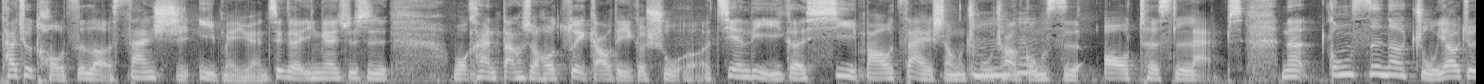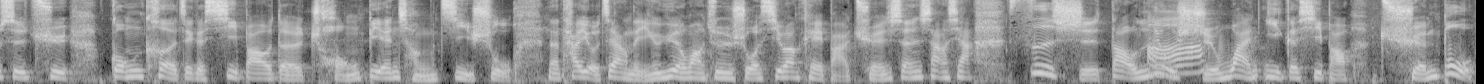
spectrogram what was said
他就投资了三十亿美元，这个应该就是我看当时候最高的一个数额，建立一个细胞再生初创公司 Altus Labs。那公司呢，主要就是去攻克这个细胞的重编程技术。那他有这样的一个愿望，就是说希望可以把全身上下四十到六十万亿个细胞。全部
